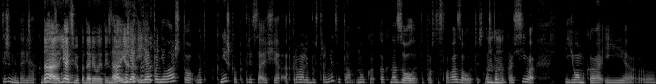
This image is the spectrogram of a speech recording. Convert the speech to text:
ты же мне дарила книжку, Да, я тебе подарила это Да, и издание. я, и я поняла, что вот книжка потрясающая. Открываю любую страницу, там, ну, как, как на золото, просто слова золото. То есть настолько Мгм. красиво, емко и э,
